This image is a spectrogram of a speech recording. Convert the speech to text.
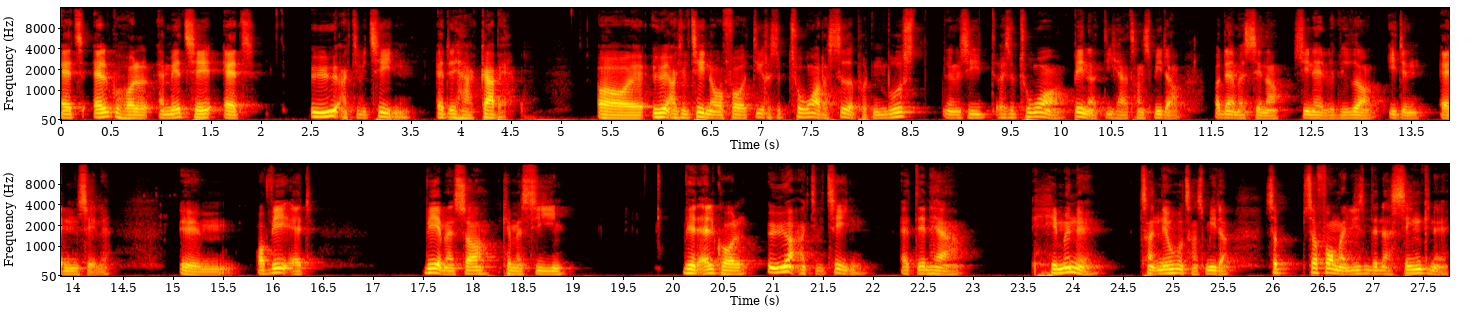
at alkohol er med til at øge aktiviteten af det her GABA. Og øh, øge aktiviteten over for de receptorer, der sidder på den modst, jeg vil sige, receptorer binder de her transmitter, og dermed sender signalet videre i den anden celle. Øhm, og ved at, ved at man så, kan man sige, ved at alkohol øger aktiviteten af den her hæmmende neurotransmitter, så, så får man ligesom den der sænkende,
